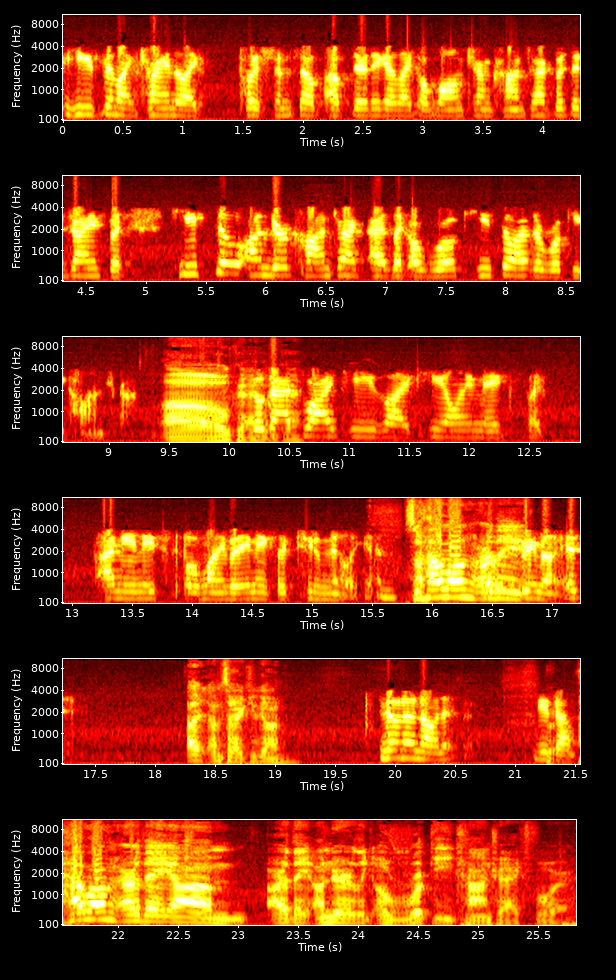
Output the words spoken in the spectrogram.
he's been like trying to like push himself up there to get like a long term contract with the Giants, but he's still under contract as like a rook. He still has a rookie contract, Oh, okay. so okay. that's why he's like he only makes like. I mean, he's still money, but he makes like two million. So how long are like, they? Three million. It's, Uh, I'm sorry. Keep going. no, no, no. that- You go. How long are they? Um, are they under like a rookie contract for?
